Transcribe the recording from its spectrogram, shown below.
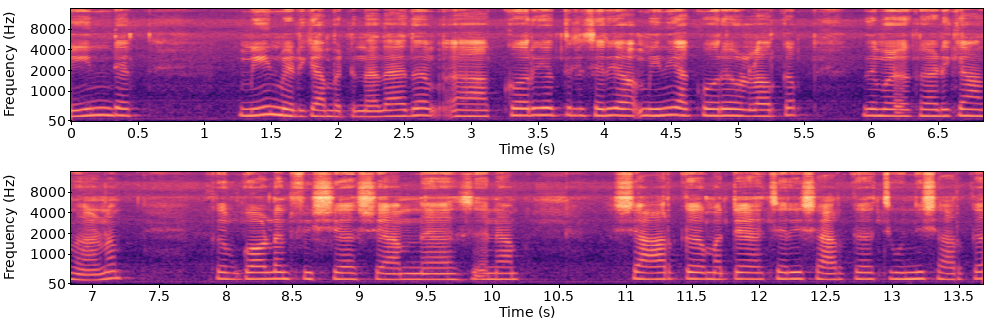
മീനിന്റെ മീൻ മേടിക്കാൻ പറ്റുന്നത്. അതായത് അക്വേറിയത്തിൽ ചെറിയ മിനി അക്വേറിയം ഉള്ളവർക്ക് ഇത് മേടിക്കാവുന്നതാണ്. ഗോൾഡൻ ഫിഷ് പിന്നെ ഷാർക്ക് മറ്റേ ചെറിയ ഷാർക്ക് കുഞ്ഞ് ഷാർക്ക്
